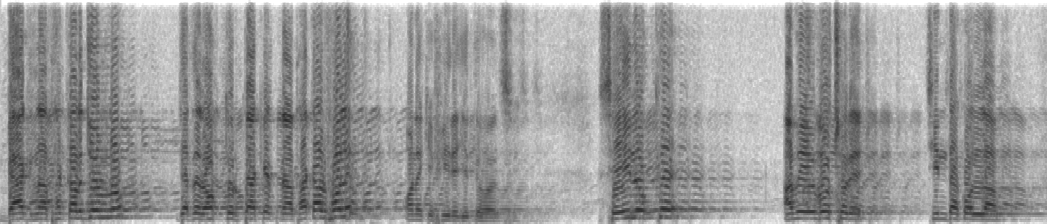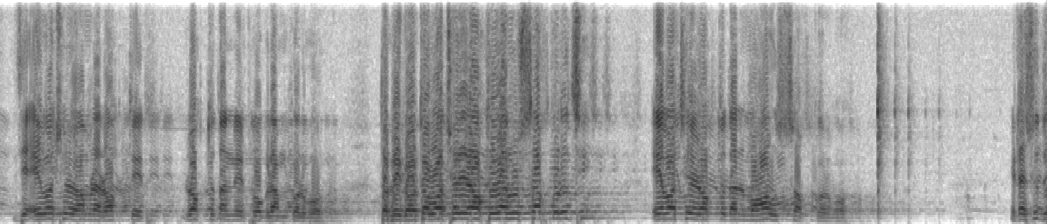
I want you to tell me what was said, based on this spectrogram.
ব্যাগ না থাকার জন্য, যাতে রক্তর প্যাকেট না থাকার ফলে অনেকে ফিরে যেতে হয়েছে। সেই লক্ষ্যে আমি এবছরে চিন্তা করলাম যে এবছরে আমরা রক্তের, রক্তদানের প্রোগ্রাম করব। তবে গত বছরে রক্তদান উৎসব করেছি, এবছরে রক্তদান মহা উৎসব করব। এটা শুধু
